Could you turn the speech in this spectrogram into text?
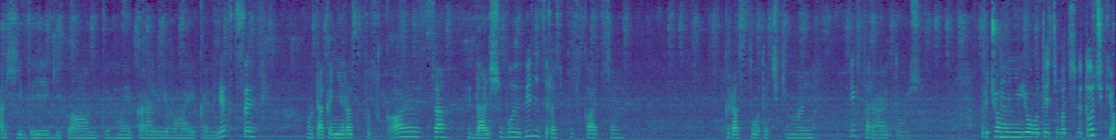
орхидеи, гиганты, мои королевы моей коллекции. Вот так они распускаются. И дальше будут, видите, распускаться. Красоточки мои. И вторая тоже. Причем у нее вот эти вот цветочки,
